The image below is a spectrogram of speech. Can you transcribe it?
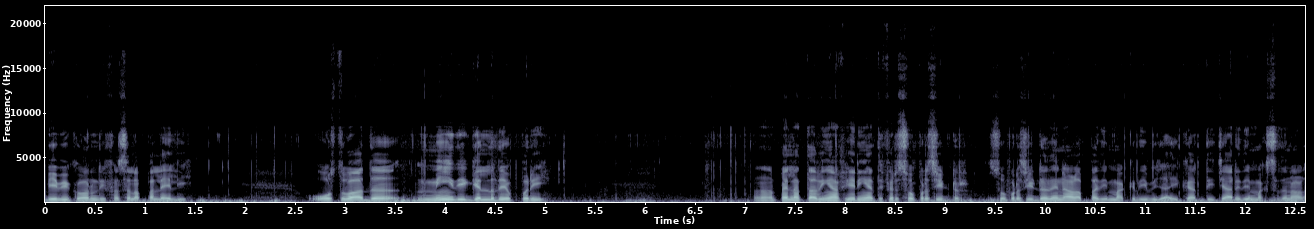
ਬੇਬੀ ਕਾਰਨ ਦੀ ਫਸਲ ਆਪਾਂ ਲੈ ਲਈ। ਉਸ ਤੋਂ ਬਾਅਦ ਮੀਂਹ ਦੀ ਗਿੱਲ ਦੇ ਉੱਪਰ ਹੀ ਪਹਿਲਾਂ ਤਵੀਆਂ ਫੇਰੀਆਂ ਤੇ ਫਿਰ ਸੁਪਰ ਸੀਡਰ। ਸੁਪਰ ਸੀਡਰ ਦੇ ਨਾਲ ਆਪਾਂ ਦੀ ਮੱਕ ਦੀ ਬਿਜਾਈ ਕਰਤੀ, ਚਾਰੇ ਦੇ ਮਕਸਦ ਨਾਲ।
